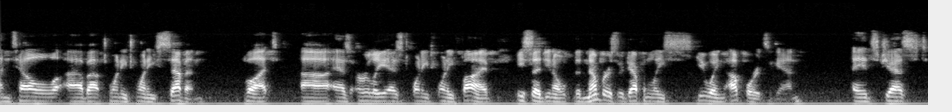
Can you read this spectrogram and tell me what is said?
until uh, about 2027. But uh, as early as 2025. He said, you know, the numbers are definitely skewing upwards again. It's just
